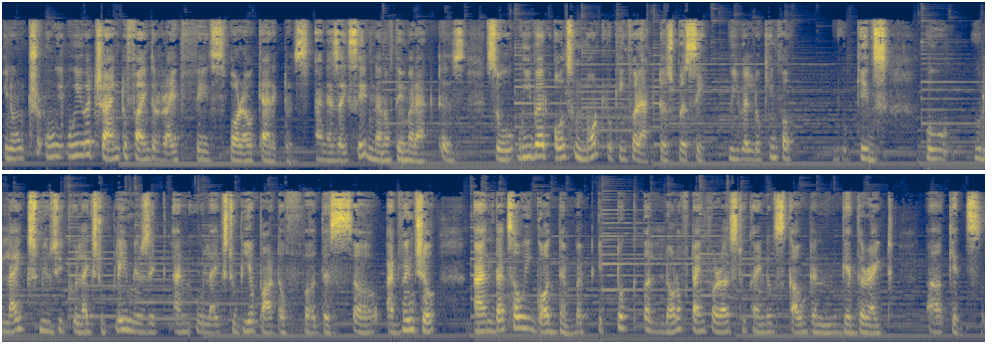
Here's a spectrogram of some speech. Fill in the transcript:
You know, tr- we, we were trying to find the right face for our characters. And as I said, none of them are actors. So we were also not looking for actors per se we were looking for kids who who likes music, who likes to play music, and who likes to be a part of uh, this uh, adventure. And that's how we got them. But it took a lot of time for us to kind of scout and get the right uh, kids.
